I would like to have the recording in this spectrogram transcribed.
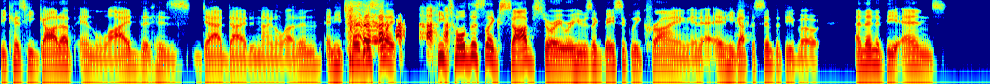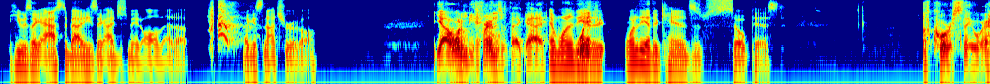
because he got up and lied that his dad died in 9-11 and he told this like he told this like sob story where he was like basically crying and and he got the sympathy vote and then at the end he was like asked about it he's like i just made all that up like it's not true at all yeah, I want to be friends with that guy. and one of the What if other one of the other candidates is so pissed Of course they were.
